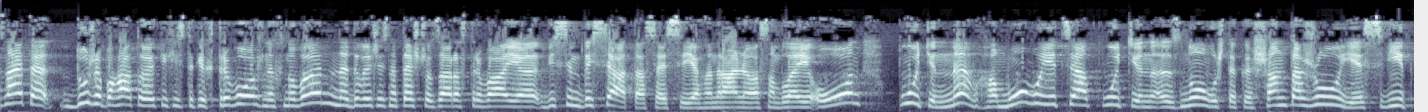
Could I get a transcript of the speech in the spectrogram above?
знаєте, дуже багато якихось таких тривожних новин, не дивлячись на те, що зараз триває 80-та сесія Генеральної асамблеї ООН. Путін не вгамовується. Путін е, знову ж таки шантажує світ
